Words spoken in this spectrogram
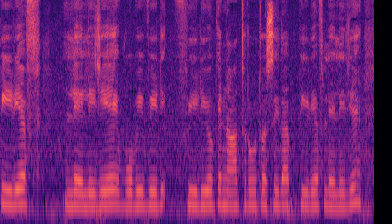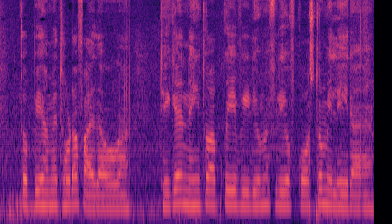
पीडीएफ ले लीजिए, वो भी वीडियो के ना थ्रू तो सीधा पीडीएफ ले लीजिए तो भी हमें थोड़ा फ़ायदा होगा। ठीक है? नहीं तो आपको ये वीडियो में फ्री ऑफ़ कॉस्ट तो मिल ही रहा है।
